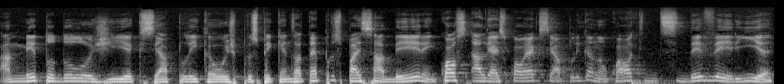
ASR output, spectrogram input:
a metodologia que se aplica hoje para os pequenos, até para os pais saberem, qual, aliás, qual é que se aplica não, qual é que se deveria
